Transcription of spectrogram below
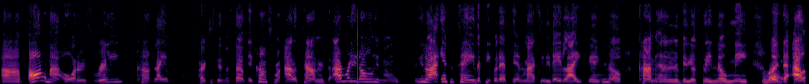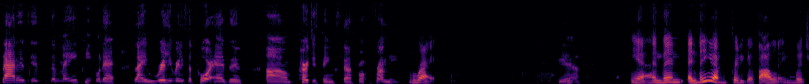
um, all of my orders really come like purchases and stuff. It comes from out of towners. I really don't even. You know, I entertain the people that's in my city. They like and you know comment under the videos because they know me. right But the outsiders is the main people that like really really support as in um purchasing stuff from from me. right Yeah. yeah and then and then you have a pretty good following which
